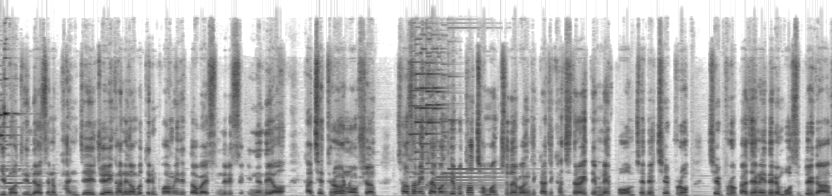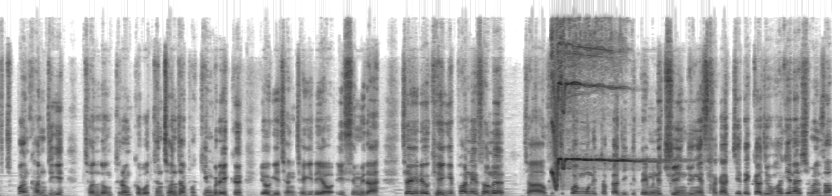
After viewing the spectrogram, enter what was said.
이 버튼 대하세는 반제 주행 가능한 버튼이 포함이 됐다고 말씀드릴 수 있는데요. 같이 들어가는 옵션 차선 이탈 방지부터 전방 추돌 방지까지 같이 들어가기 때문에 보험 최대 7% 7%까지 해드리는 모습들과 후측방 감지기 전동 트렁크 버튼 전자 파킹 브레이크 여기 장착이 되어 있습니다. 자 그리고 계기판에서는 자 후측방 모니터까지 있기 때문에 주행 중에 사각지대까지 확인하시면서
